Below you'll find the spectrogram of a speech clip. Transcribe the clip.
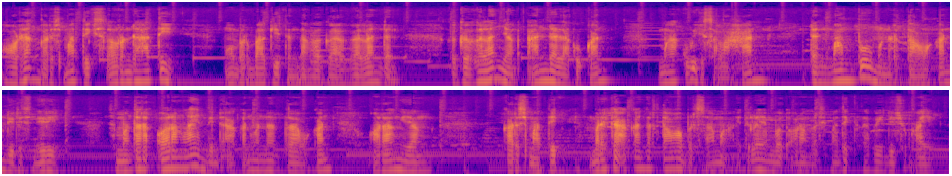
Orang karismatik selalu rendah hati, mau berbagi tentang kegagalan dan kegagalan yang Anda lakukan, mengakui kesalahan, dan mampu menertawakan diri sendiri. Sementara orang lain tidak akan menertawakan orang yang karismatik. Mereka akan tertawa bersama. Itulah yang membuat orang karismatik lebih disukai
